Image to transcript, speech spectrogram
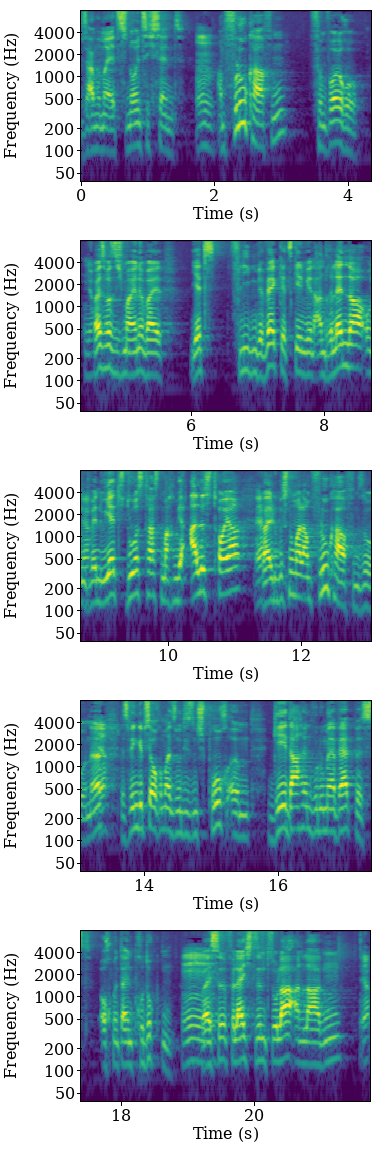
sagen wir mal jetzt 90 Cent. Am Flughafen 5 Euro. Weißt du, was ich meine? Weil jetzt fliegen wir weg, jetzt gehen wir in andere Länder und Ja. wenn du jetzt Durst hast, machen wir alles teuer, Ja. weil du bist nun mal am Flughafen so. Ne? Ja. Deswegen gibt es ja auch immer so diesen Spruch, ähm, geh dahin, wo du mehr wert bist, auch mit deinen Produkten. Weißt du, vielleicht sind Solaranlagen Ja.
